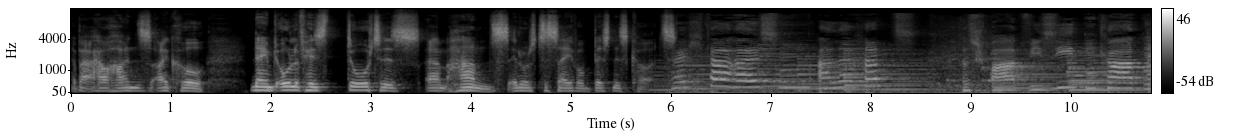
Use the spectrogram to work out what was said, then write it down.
about how Hans Eichel named all of his daughters um, Hans in order to save on business cards. Das spart Visitenkarten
